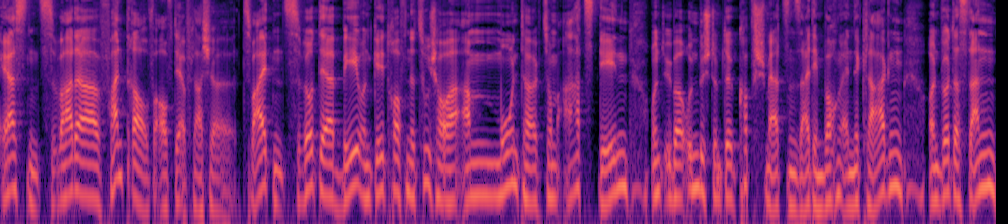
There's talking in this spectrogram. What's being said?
Erstens war da Pfand drauf auf der Flasche. Zweitens wird der B- und G-troffene Zuschauer am Montag zum Arzt gehen und über unbestimmte Kopfschmerzen seit dem Wochenende klagen und wird das dann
